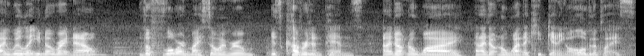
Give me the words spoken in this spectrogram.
I will let you know right now, the floor in my sewing room is covered in pins, and I don't know why, and I don't know why they keep getting all over the place.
